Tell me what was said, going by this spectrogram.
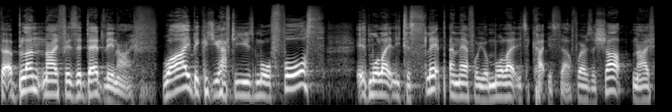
that a blunt knife is a deadly knife. Why? Because you have to use more force is more likely to slip, and therefore you're more likely to cut yourself. Whereas a sharp knife,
